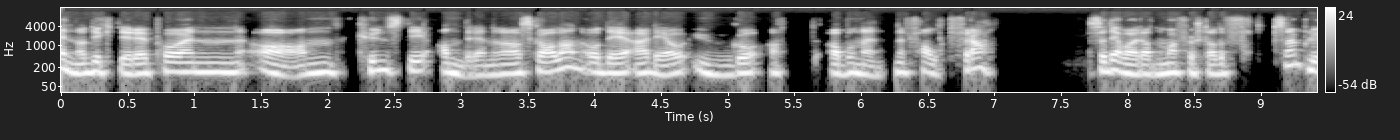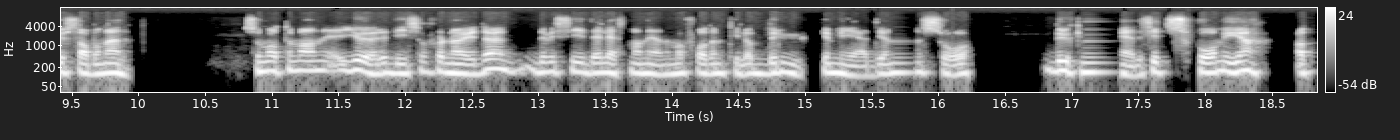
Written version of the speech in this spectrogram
enda dyktigere på en annen kunst i andre enden av skalaen, og det er det å unngå at abonnentene falt fra. Så det var at når man først hadde fått seg en plussabonnent, så måtte man gjøre de så fornøyde. Dvs. Si det leste man gjennom å få dem til å bruke mediene så bruke mediet sitt så mye at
